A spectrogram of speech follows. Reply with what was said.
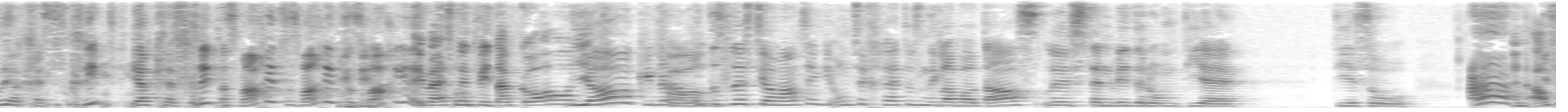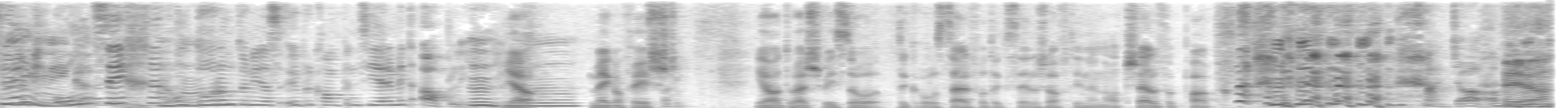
und ich habe kein Skript, ich habe kein Skript, was mache ich jetzt, was mache ich jetzt, was mache ich jetzt? Ich weiß nicht, wie das geht. Ja, genau. Voll. Und das löst ja wahnsinnige Unsicherheit aus. Und ich glaube, auch das löst dann wiederum die, die so. Ah, Eine ich fühle mich unsicher und darum tue ich das überkompensieren mit Ablehnung. Ja, mega fest. Ja, du hast wie so den Großteil von der Gesellschaft in eine Nutshell verpackt. Das ist mein Job. Ja.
